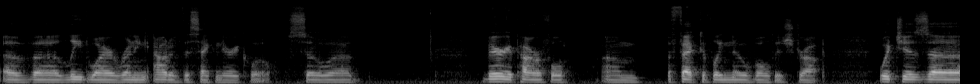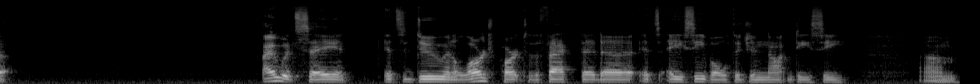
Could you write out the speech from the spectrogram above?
of uh, lead wire running out of the secondary coil. So uh, very powerful, um, effectively no voltage drop, which is, uh, I would say, it's due in a large part to the fact that uh, it's AC voltage and not DC. Um,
